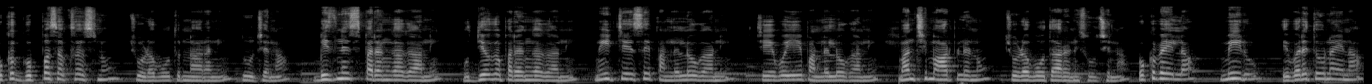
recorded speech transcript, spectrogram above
ఒక గొప్ప సక్సెస్ను చూడబోతున్నారని సూచన. బిజినెస్ పరంగా గాని ఉద్యోగ పరంగా గాని మీరు చేసే పనులలో గాని చేయబోయే పనులలో గాని మంచి మార్పులను చూడబోతారని సూచన. ఒకవేళ మీరు ఎవరితోనైనా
